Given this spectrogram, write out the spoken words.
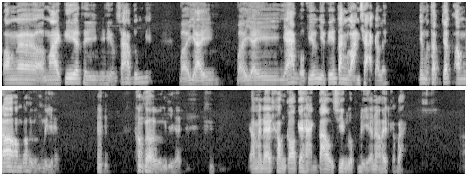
Còn ờ, ở ngoài kia thì hiểu sao tôi không biết. Bởi vậy bởi vậy giá cổ phiếu như khi tăng loạn xạ cả lên. Nhưng mà thực chất ông đó không có hưởng gì hết. Không có hưởng gì hết. Dạ, Amedet không có cái hàng tàu xuyên lục địa nào hết các bạn. À,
